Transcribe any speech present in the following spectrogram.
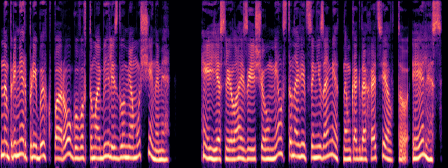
Например, прибыв к порогу в автомобиле с двумя мужчинами. И если Лайза еще умел становиться незаметным, когда хотел, то Элис...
